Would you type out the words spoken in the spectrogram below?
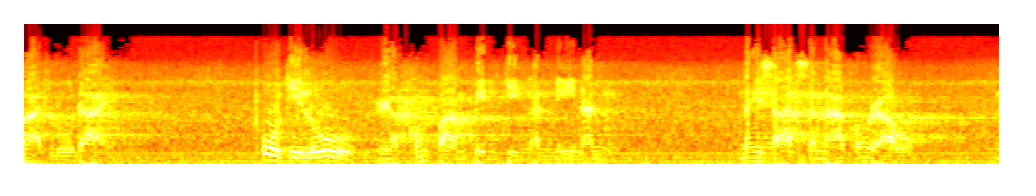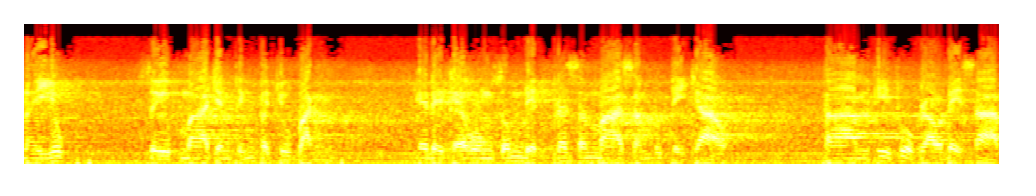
มารถรู้ได้ ผู้ที่รู้หลักของความเป็นจริงอันนี้นั้น ในศาสนาของเรา ในยุคสืบมาจนถึงปัจจุบันก่ได้แก่องค์สมเด็จพระสัมมาสัมพุทธเจ้า ตามที่พวกเราได้ทราบ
